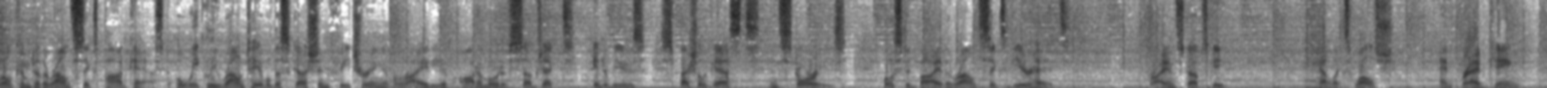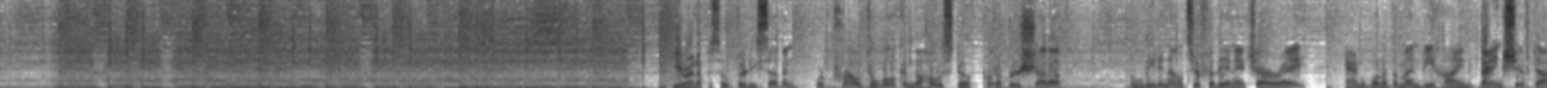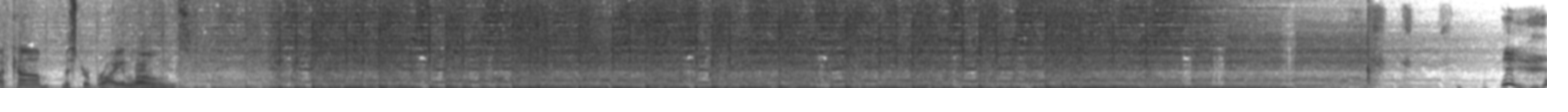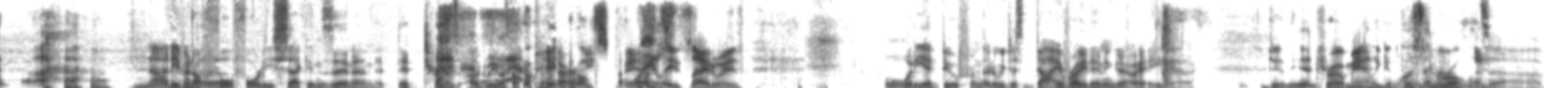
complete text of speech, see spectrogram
Welcome to the Round 6 Podcast, a weekly roundtable discussion featuring a variety of automotive subjects, interviews, special guests, and stories. Hosted by the Round 6 Gearheads Brian Stupski, Alex Welsh, and Brad King. Here on episode 37, we're proud to welcome the host of Put Up or Shut Up, the lead announcer for the NHRA, and one of the men behind Bangshift.com, Mr. Brian Lohnes. Not even a full 40 seconds in, and it, it turns ugly with a pit. completely sideways. What do you do from there? Do we just dive right in and go, hey, uh, Do the intro, man, and get why this thing not? rolling. Uh,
